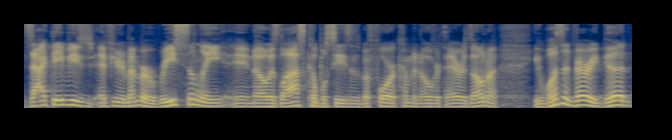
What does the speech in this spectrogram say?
Zach Davies, if you remember recently, you know, his last couple seasons before coming over to Arizona, he wasn't very good.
